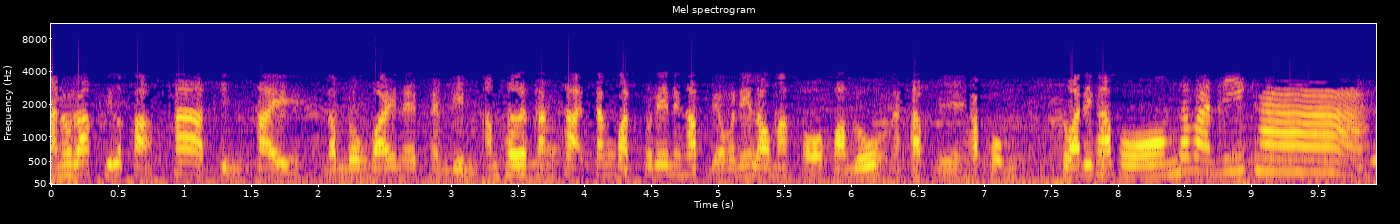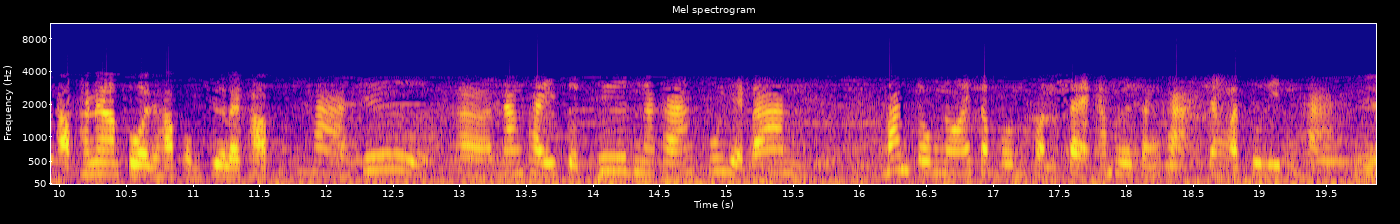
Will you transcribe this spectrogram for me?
อนุรักษ์ศิลปะผ้าถิ่นไทยดำรงไว้ในแผ่นดินอำเภอสังขะจังหวัดสุรินทร์นะครับ เดี๋ยววันนี้เรามาขอความรู้นะครับนี่ครับผม สวัสดีครับผมสวัสดีค่ะ ครับให้แนะนำตัวหน่อยครับ ผมชื่ออะไรครับ ค่ะ ชื่อเออนางไพสดชื่นนะคะ ผู้ใหญ่บ้าน บ้านตรงน้อยตำบลขอนแตกอำเภอสังขะจังหวัดสุรินทร์ค่ะนี่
